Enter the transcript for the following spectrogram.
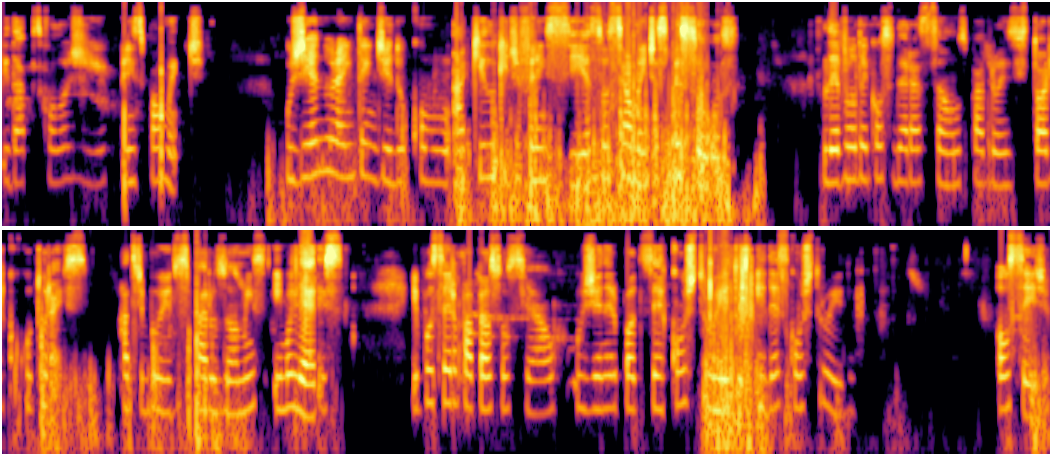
e da psicologia, principalmente. O gênero é entendido como aquilo que diferencia socialmente as pessoas, levando em consideração os padrões histórico-culturais atribuídos para os homens e mulheres. E por ser um papel social, o gênero pode ser construído e desconstruído. Ou seja,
